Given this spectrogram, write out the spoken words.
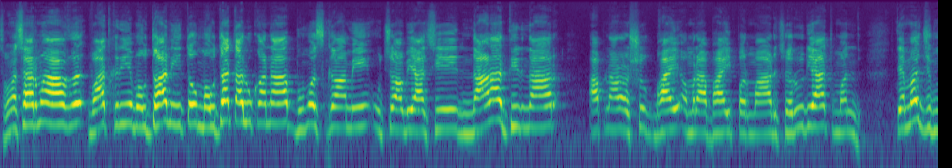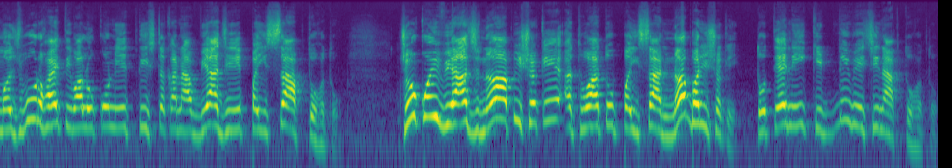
સમાચારમાં વાત કરીએ મૌધાની તો મૌધા તાલુકાના ભૂમસ ગામે ઉંચાવ્યા છે. નાણાં ધીરનાર આપનાર અશોકભાઈ, અમરાભાઈ પરમાર જરૂરિયાતમંદ તેમજ મજબૂર હોય તેવા લોકોને ત્રીસ ટકાના વ્યાજે પૈસા આપતો હતો. જો કોઈ વ્યાજ ન આપી શકે અથવા તો પૈસા ન ભરી શકે, તો તેની કિડની વેચી નાખતો હતો.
